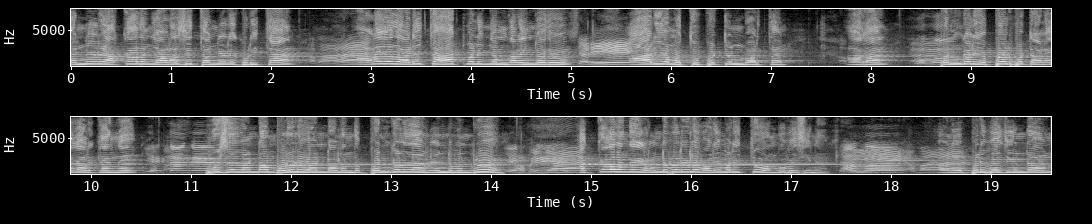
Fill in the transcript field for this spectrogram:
தண்ணீரை அக்காதங்கை அலசி தண்ணீரை குடித்தான் ஆமா. அலையது அடித்து ஆத்மலிங்கம் கலைந்தது. ஆரிய முத்துப்பட்டன் பார்த்தான். ஆகா பெண்கள் எப்பேற்பட்ட அழகா இருக்காங்க? பூசை வேண்டாம் பொருள் வேண்டாம் இந்த பெண்கள் தான் வேண்டும் என்று அக்காதங்கை இரண்டு பேர்களை வழிமடித்து வம்பு பேசினான். அவன் எப்படி பேசுகின்றான்?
